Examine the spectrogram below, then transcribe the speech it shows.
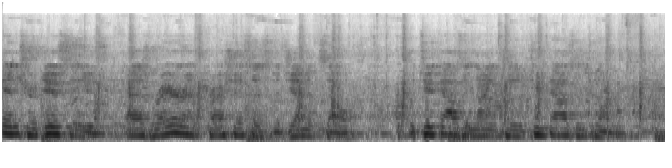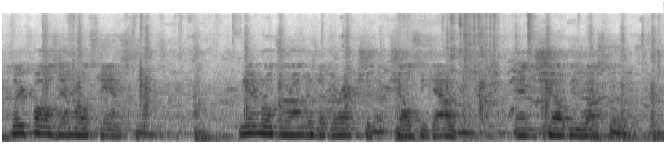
Introducing, as rare and precious as the gem itself, the 2019-2020 Clear Falls Emeralds Dance Team. The Emeralds are under the direction of Chelsea Dowden and Shelby Westover.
